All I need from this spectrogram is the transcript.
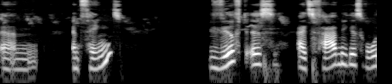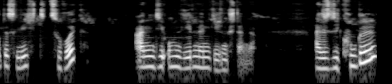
ähm, empfängt, wirft es als farbiges rotes Licht zurück an die umgebenden Gegenstände. Also die Kugel,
